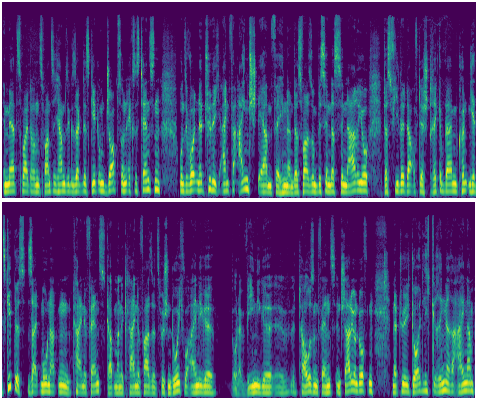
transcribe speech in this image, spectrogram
im März 2020, haben sie gesagt, es geht um Jobs und Existenzen und sie wollten natürlich ein Vereinssterben verhindern. Das war so ein bisschen das Szenario, dass viele da auf der Strecke bleiben könnten. Jetzt gibt es seit Monaten keine Fans. Es gab mal eine kleine Phase zwischendurch, wo einige oder wenige äh, tausend Fans ins Stadion durften, natürlich deutlich geringere Einnahmen.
